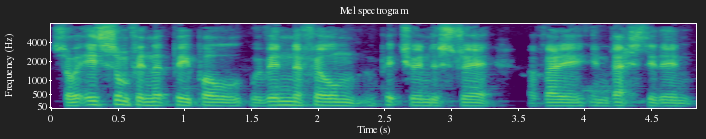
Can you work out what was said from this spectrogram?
So it is something that people within the film and picture industry are very invested in.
